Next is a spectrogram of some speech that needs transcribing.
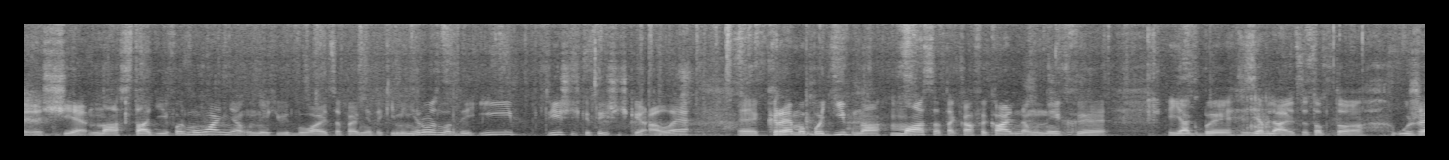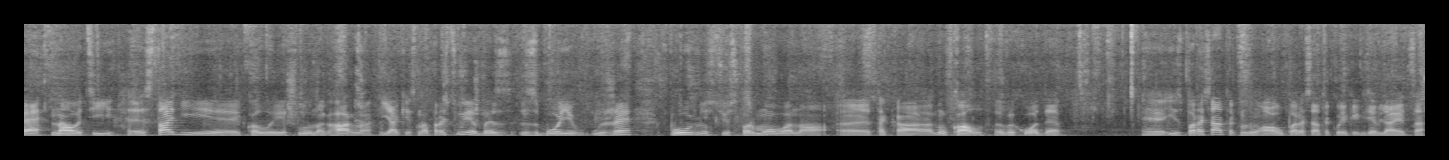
е, ще на стадії формування. У них відбуваються певні такі міні-розлади і трішечки, трішечки, але е, кремоподібна маса така фекальна у них. е, якби з'являються. Тобто, уже на оцій е, стадії, коли шлунок гарно, якісно працює, без збоїв, уже повністю сформована е, така, ну, кал виходить. е, Із поросяток, ну а у поросяток, у яких з'являються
